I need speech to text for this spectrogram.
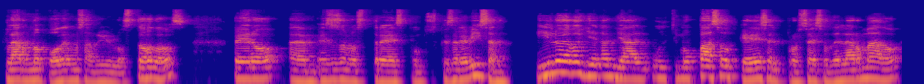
Claro, no podemos abrirlos todos, pero esos son los tres puntos que se revisan. Y luego llegan ya al último paso, que es el proceso del armado,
